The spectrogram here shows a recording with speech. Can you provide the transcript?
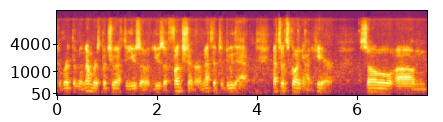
convert them to numbers, but you have to use a use a function or a method to do that. That's what's going on here. So um,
